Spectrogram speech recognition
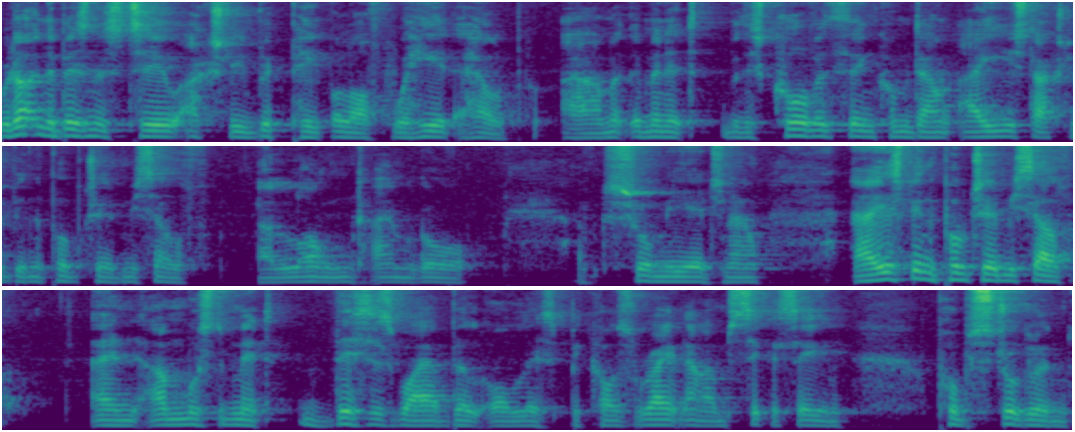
we're not in the business to actually rip people off. We're here to help. Um, at the minute, with this COVID thing coming down, I used to actually be in the pub trade myself a long time ago. I've shown my age now. I used to be in the pub trade myself, and I must admit, this is why I built all this because right now I'm sick of seeing pubs struggling,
